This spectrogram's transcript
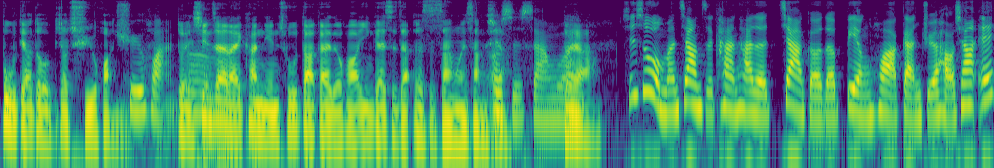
步调都有比较趋缓，趋缓，对，现在来看年初大概的话，应该是在二十三万上下，二十三万，对啊。其实我们这样子看它的价格的变化，感觉好像哎，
